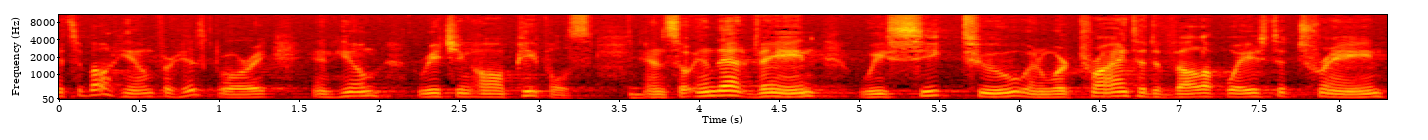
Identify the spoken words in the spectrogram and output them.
It's about Him for His glory and Him reaching all peoples. And so, in that vein, we seek to, and we're trying to develop ways to train.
